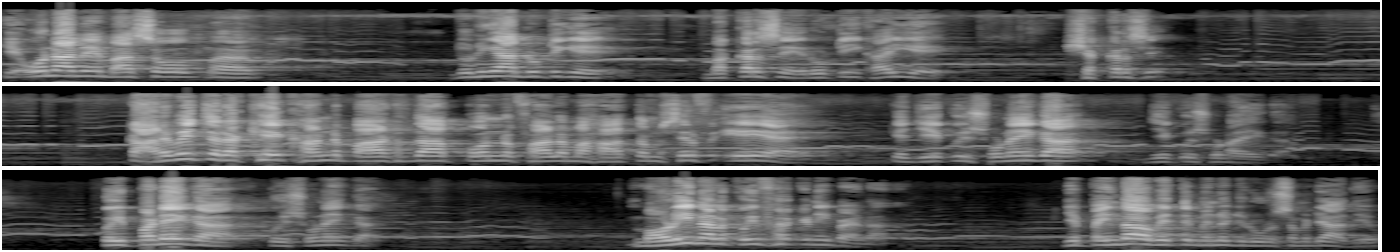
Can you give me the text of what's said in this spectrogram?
ਕਿ ਉਹਨਾਂ ਨੇ ਬਸ ਉਹ ਦੁਨੀਆ ਲੁੱਟੀਏ, ਬੱਕਰ ਸੇ ਰੋਟੀ ਖਾਈਏ, ਸ਼ੱਕਰ ਸੇ। ਘਰ ਵਿੱਚ ਰੱਖੇ ਖੰਡ ਪਾਠ ਦਾ ਪੁੰਨ ਫਲ ਮਹਾਤਮ ਸਿਰਫ ਇਹ ਹੈ ਕਿ ਜੇ ਕੋਈ ਸੁਣੇਗਾ, ਜੇ ਕੋਈ ਸੁਣਾਏਗਾ। ਕੋਈ ਪੜ੍ਹੇਗਾ, ਕੋਈ ਸੁਣੇਗਾ। ਮੌਲੀ ਨਾਲ ਕੋਈ ਫ਼ਰਕ ਨਹੀਂ ਪੈਣਾ। ਜੇ ਪੈਂਦਾ ਹੋਵੇ ਤੇ ਮੈਨੂੰ ਜਰੂਰ ਸਮਝਾ ਦਿਓ।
